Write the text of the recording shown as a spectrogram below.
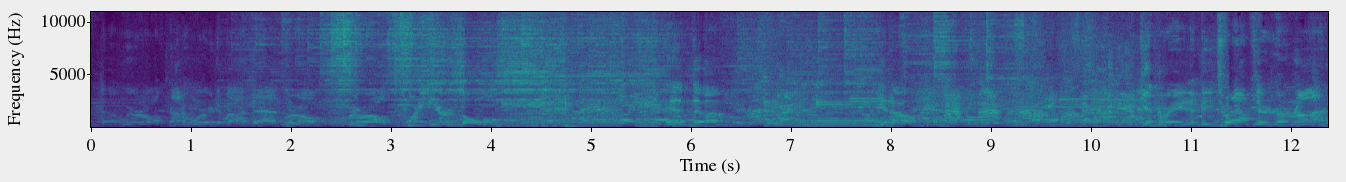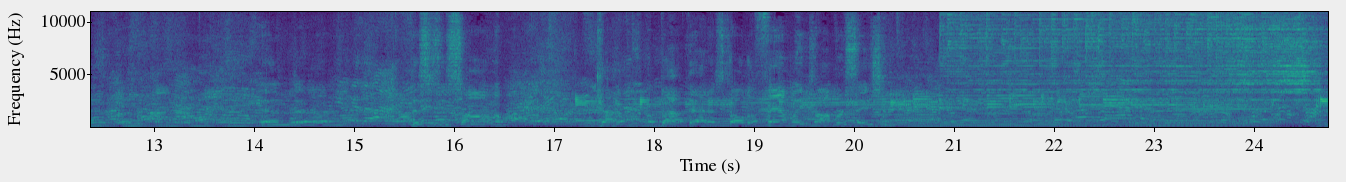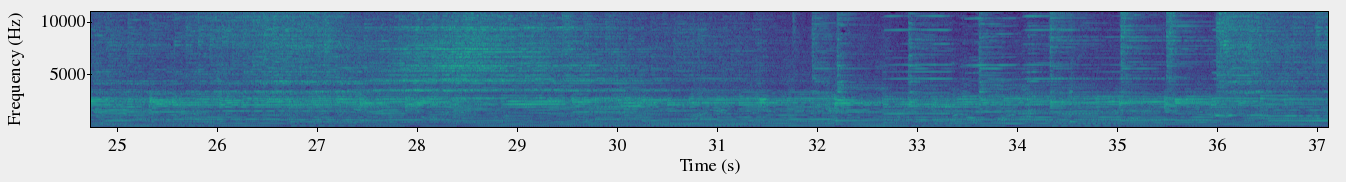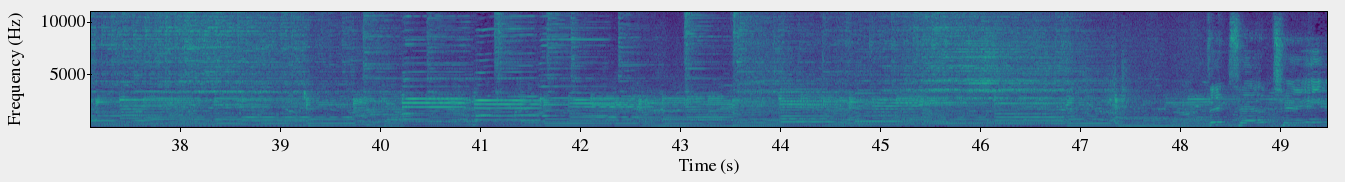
And uh, we were all kind of worried about that. We were all we were all 20 years old, and uh, you know, getting ready to be drafted or not. And uh, this is a song kind of about that. It's called a family conversation. Have changed,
